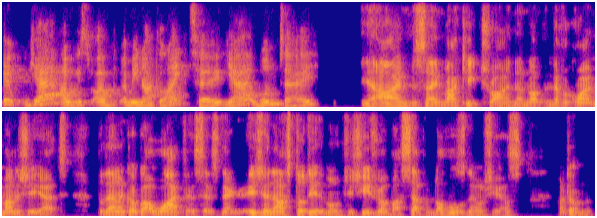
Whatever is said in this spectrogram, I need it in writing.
it, yeah, I was. I, I mean, I'd like to. Yeah, one day. Yeah, I'm the same. I keep trying. I'm not never quite managed it yet. But then I've got a wife that sits next. Is in our study at the moment. She's wrote about seven novels now. She has. I don't.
